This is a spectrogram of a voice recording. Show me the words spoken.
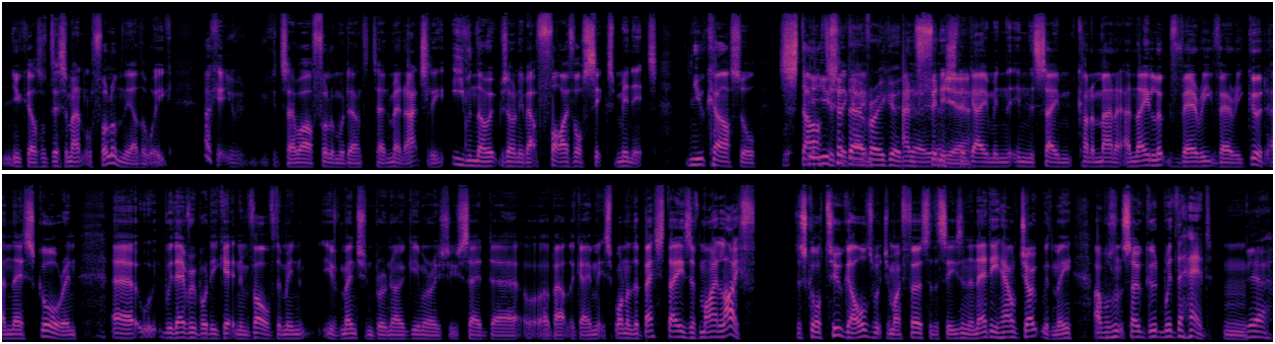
Newcastle dismantle Fulham the other week, okay, you, you could say, well, Fulham were down to 10 men. Actually, even though it was only about five or six minutes, Newcastle started said the game very good, and yeah, yeah. the game in, in the same kind of manner. And they looked very, very good. And they're scoring uh, with everybody getting involved. I mean, you've mentioned Bruno Guimaraes, you said uh, about the game. It's one of the best days of my life. To score two goals, which are my first of the season, and Eddie Howe joked with me, I wasn't so good with the head. Hmm. yeah,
